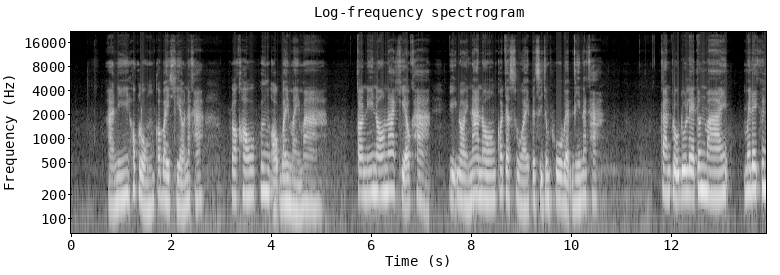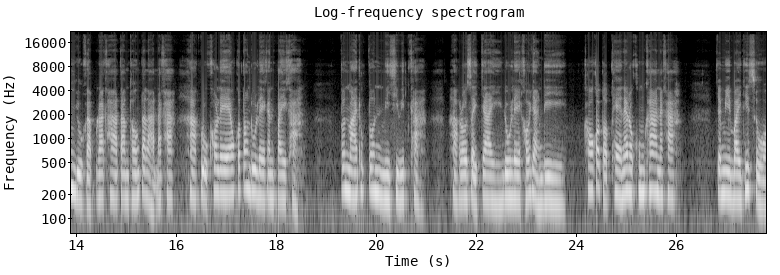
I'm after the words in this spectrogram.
ๆ อันนี้ฮกหลงก็ใบเขียวนะคะ เพราะเขาเพิ่งออกใบใหม่มา ตอนนี้น้องหน้าเขียวค่ะ อีกหน่อยหน้าน้องก็จะสวยเป็นสีชมพูแบบนี้นะคะ การปลูกดูแลต้นไม้ ไม่ได้ขึ้นอยู่กับราคาตามท้องตลาดนะคะ หากปลูกเขาแล้วก็ต้องดูแลกันไปค่ะ ต้นไม้ทุกต้นมีชีวิตค่ะ หากเราใส่ใจดูแลเขาอย่างดี เขาก็ตอบแทนให้เราคุ้มค่านะคะ จะมีใบที่สว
